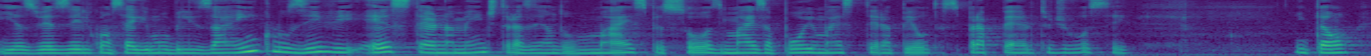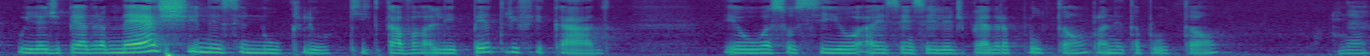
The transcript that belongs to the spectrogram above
e às vezes ele consegue mobilizar, inclusive externamente, trazendo mais pessoas, mais apoio, mais terapeutas para perto de você. Então, o Ilha de Pedra mexe nesse núcleo que estava ali petrificado. Eu associo a essência Ilha de Pedra a Plutão, planeta Plutão, né?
